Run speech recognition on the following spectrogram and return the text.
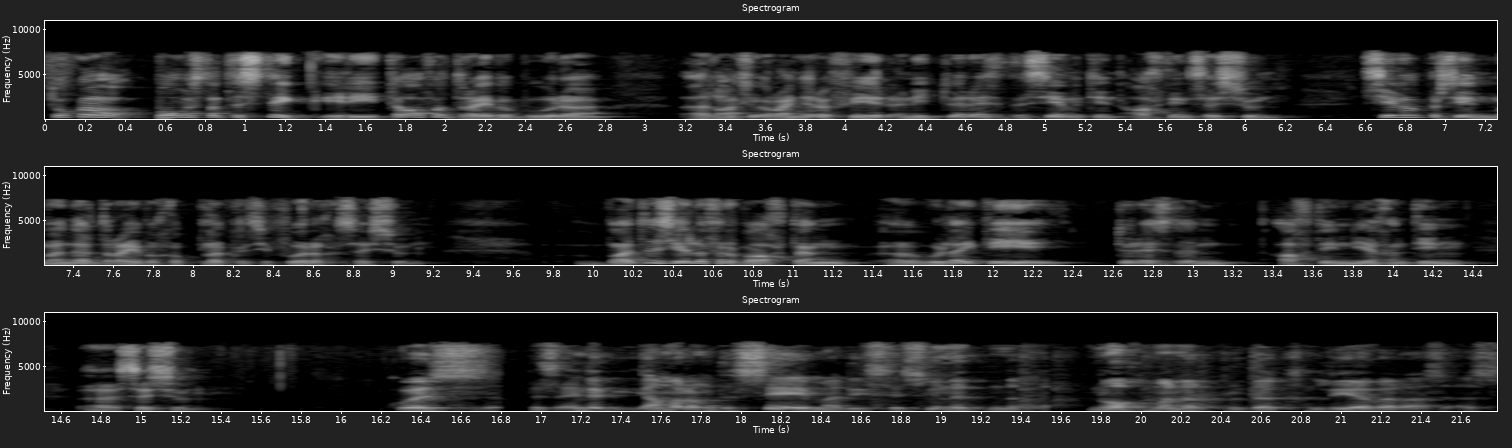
Tokka volgens statistiek het die tafeldruiweboere uh, langs die Oranje rivier in die 2017-18 seisoen 7% minder druiwe gepluk as die vorige seisoen. Wat is julle verwagting uh, hoe lyk die 2018-19 uh, seisoen? Koos, dis eintlik jammer om te sê, maar die seisoen het nog minder produk gelewer as as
